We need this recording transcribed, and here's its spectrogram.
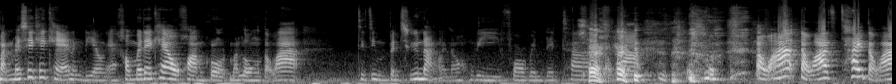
มันไม่ใช่แค่แค้นอย่างเดียวไงเขาไม่ได้แค่เอาความโกรธมาลงแต่ว่า จริงๆ มันเป็นชื่อหนังเลยเนาะ V for Vendetta ใช่แต่ว่าแต่ว่าแต่ว่าใช่แต่ว่า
